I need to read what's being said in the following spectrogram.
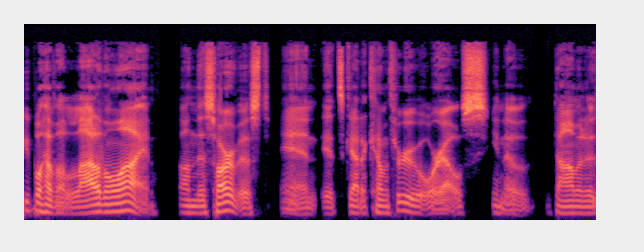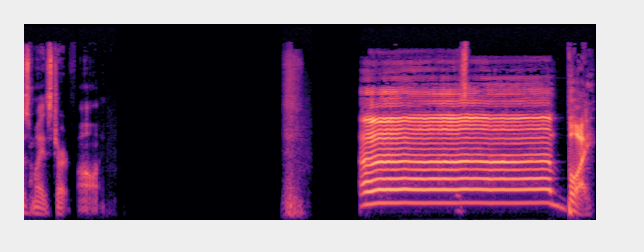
people have a lot on the line on this harvest and it's got to come through or else, you know, dominoes might start falling. Uh, boy.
